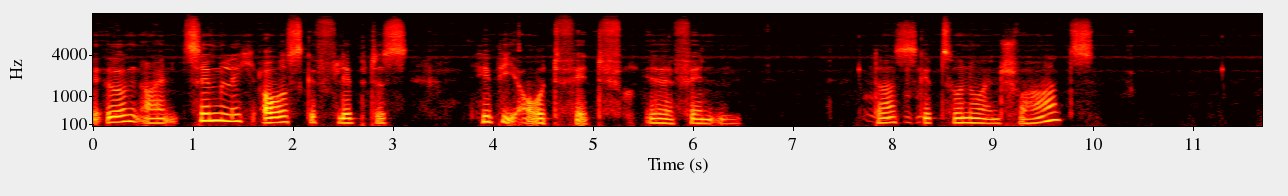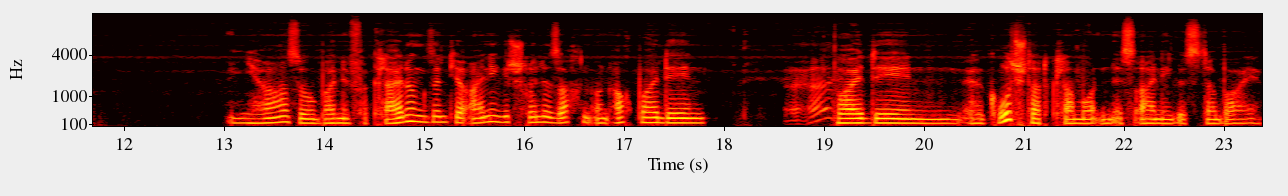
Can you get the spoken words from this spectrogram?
wir irgendein ziemlich ausgeflipptes Hippie-Outfit äh, finden. Das gibt's wohl nur in schwarz. Ja, so bei den Verkleidungen sind ja einige schrille Sachen und auch bei den bei den äh, Großstadtklamotten ist einiges dabei.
